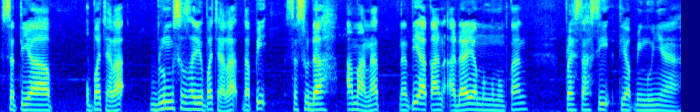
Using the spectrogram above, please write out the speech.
setiap upacara belum selesai upacara tapi sesudah amanat nanti akan ada yang mengumumkan prestasi tiap minggunya.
